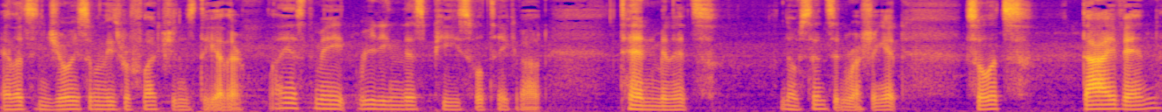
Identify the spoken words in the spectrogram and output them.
and let's enjoy some of these reflections together. I estimate reading this piece will take about 10 minutes. No sense in rushing it. So let's dive in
